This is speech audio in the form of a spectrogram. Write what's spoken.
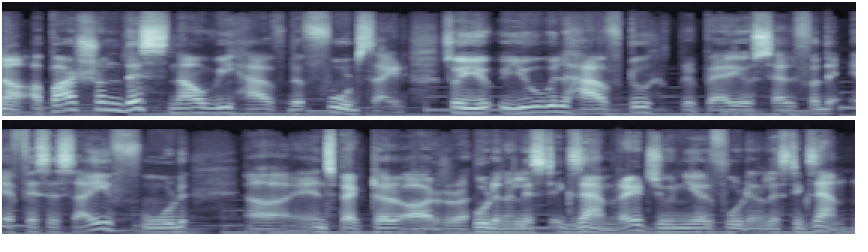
Now apart from this now we have the food side. So you you will have to prepare yourself for the fssi food uh, inspector or food analyst exam right? Junior food analyst exam.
